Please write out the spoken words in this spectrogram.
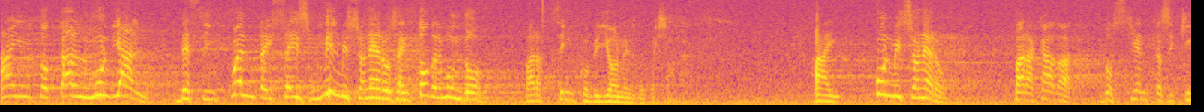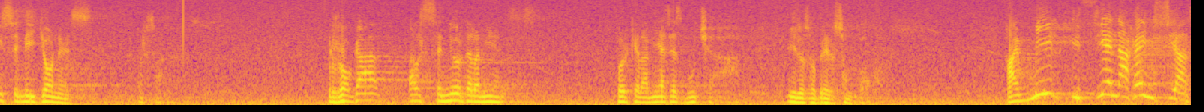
Hay un total mundial de 56 mil misioneros en todo el mundo para 5 millones de personas. Hay un misionero para cada 215 millones de personas. Rogad al Señor de la mies, porque la mies es mucha y los obreros son pocos. Hay mil y cien agencias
